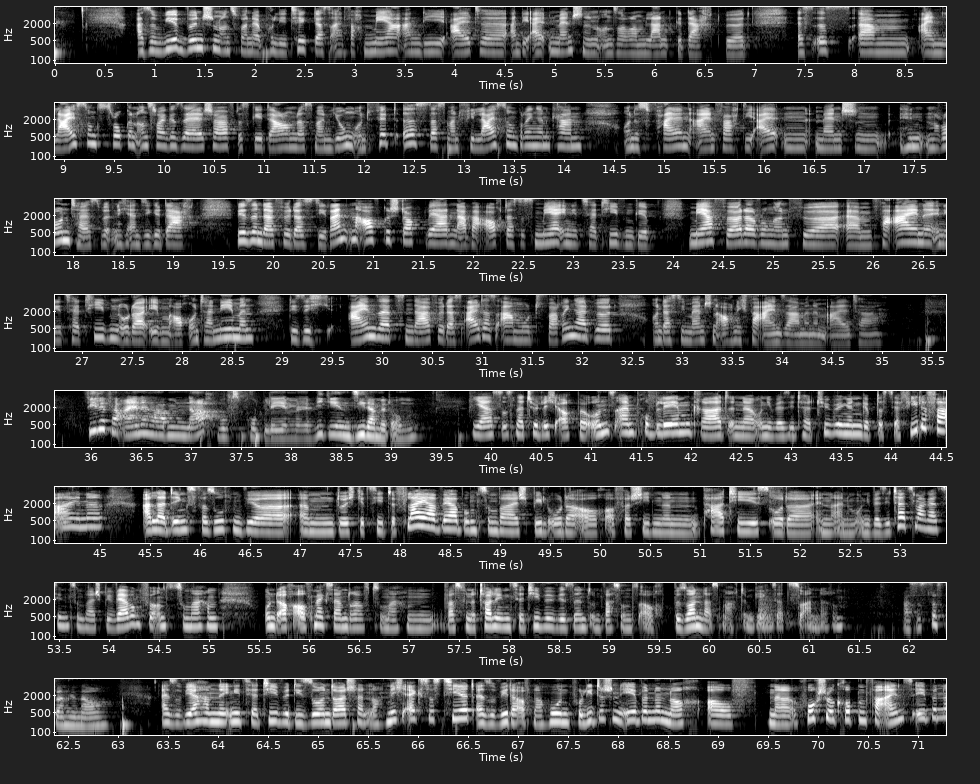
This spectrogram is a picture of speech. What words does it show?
Also wir wünschen uns von der Politik, dass einfach mehr an die, alte, an die alten Menschen in unserem Land gedacht wird. Es ist ähm, ein Leistungsdruck in unserer Gesellschaft. Es geht darum, dass man jung und fit ist, dass man viel Leistung bringen kann. Und es fallen einfach die alten Menschen hinten runter. Es wird nicht an sie gedacht. Wir sind dafür, dass die Renten aufgestockt werden, aber auch, dass es mehr Initiativen gibt, mehr Förderungen für ähm, Vereine, Initiativen oder eben auch Unternehmen, die sich einsetzen dafür, dass dass Altersarmut verringert wird und dass die Menschen auch nicht vereinsamen im Alter. Viele Vereine haben Nachwuchsprobleme. Wie gehen Sie damit um? Ja, es ist natürlich auch bei uns ein Problem. Gerade in der Universität Tübingen gibt es sehr viele Vereine. Allerdings versuchen wir ähm, durch gezielte Flyer-Werbung zum Beispiel oder auch auf verschiedenen Partys oder in einem Universitätsmagazin zum Beispiel Werbung für uns zu machen und auch aufmerksam darauf zu machen, was für eine tolle Initiative wir sind und was uns auch besonders macht im Gegensatz zu anderen. Was ist das dann genau? Also wir haben eine Initiative, die so in Deutschland noch nicht existiert, also weder auf einer hohen politischen Ebene noch auf einer Hochschulgruppenvereinsebene,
